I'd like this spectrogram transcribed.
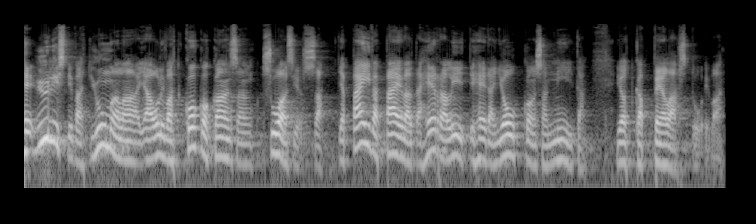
He ylistivät Jumalaa ja olivat koko kansan suosiossa, ja päivä päivältä Herra liitti heidän joukkoonsa niitä, jotka pelastuivat.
